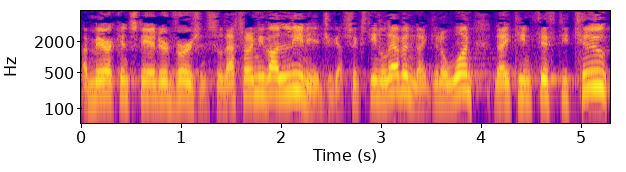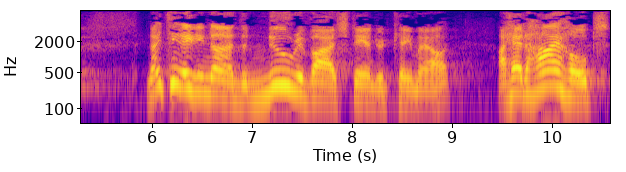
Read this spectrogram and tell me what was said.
American Standard Version. So that's what I mean by lineage. You got 1611, 1901, 1952. 1989, the new Revised Standard came out. I had high hopes.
